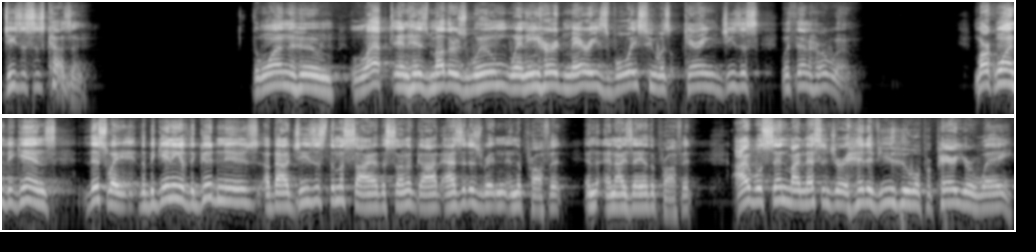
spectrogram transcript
Jesus' cousin, the one whom leapt in his mother's womb when he heard Mary's voice, who was carrying Jesus within her womb. Mark 1 begins this way the beginning of the good news about Jesus the Messiah, the Son of God, as it is written in the prophet, in, in Isaiah the prophet. I will send my messenger ahead of you who will prepare your way.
